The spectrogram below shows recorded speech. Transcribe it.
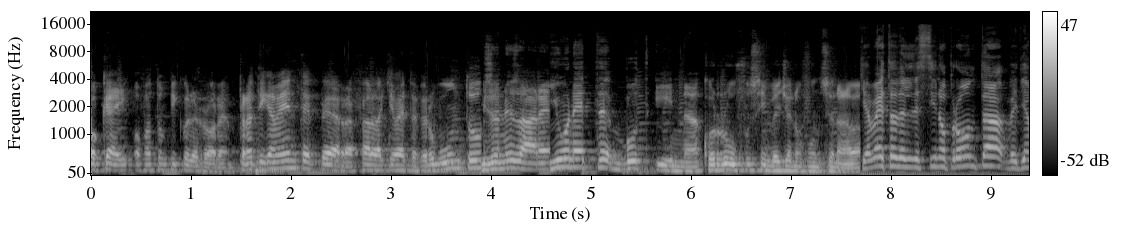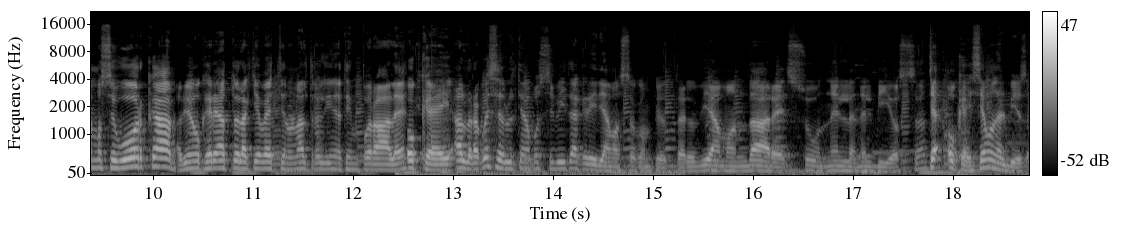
Ok, ho fatto un piccolo errore. Praticamente per fare la chiavetta per Ubuntu bisogna usare Unit Boot In. Con Rufus invece non funzionava. Chiavetta del destino pronta, vediamo se worka. Abbiamo creato la chiavetta in un'altra linea temporale. Ok, allora questa è l'ultima possibilità che gli diamo a sto computer. Dobbiamo andare su nel, nel BIOS. Ok, siamo nel BIOS.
